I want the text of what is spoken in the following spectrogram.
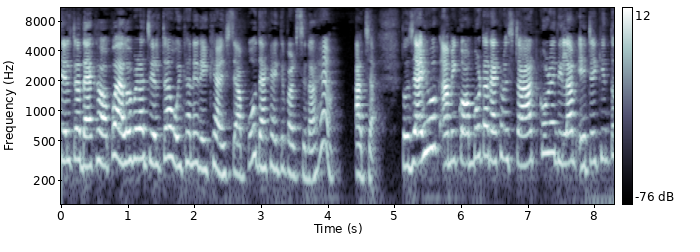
জেলটা দেখা আপু অ্যালোভেরা জেলটা ওইখানে রেখে আসছে, আপু দেখাইতে পারছি না হ্যাঁ? আচ্ছা তো যাই হোক, আমি কম্বোটা দেখো স্টার্ট করে দিলাম। এটা কিন্তু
